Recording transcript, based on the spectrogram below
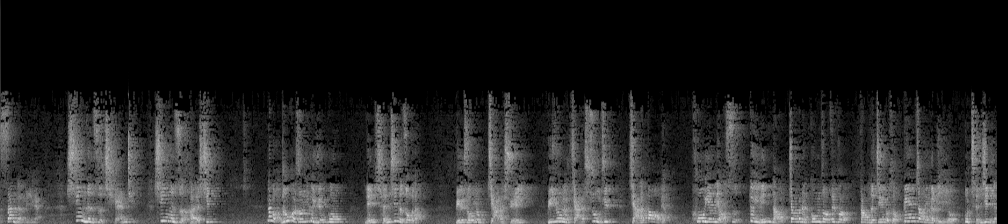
上的力量。信任是前提，信任是核心。那么，如果说一个员工连诚信都做不到，比如说用假的学历，比如说用假的数据、假的报表，敷衍了事，对领导交办的工作最后达不到结果的时候，编造一个理由不诚信的，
